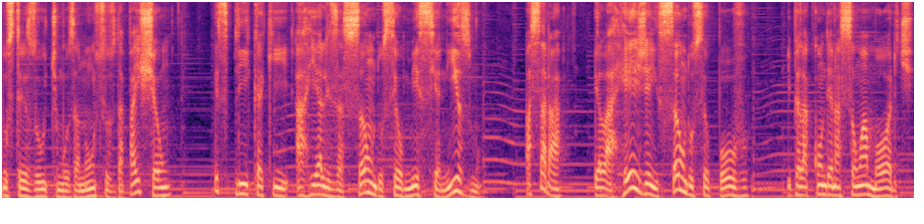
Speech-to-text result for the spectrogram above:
Nos três últimos anúncios da paixão, explica que a realização do seu messianismo passará pela rejeição do seu povo e pela condenação à morte,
